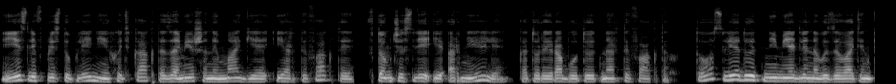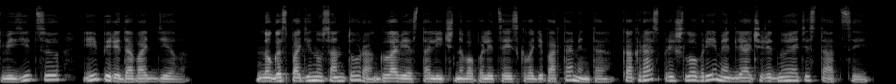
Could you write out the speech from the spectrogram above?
Если в преступлении хоть как-то замешаны магия и артефакты, в том числе и Арниэли, которые работают на артефактах, то следует немедленно вызывать инквизицию и передавать дело. Но господину Сантора, главе столичного полицейского департамента, как раз пришло время для очередной аттестации,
